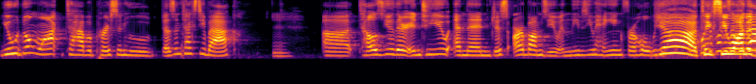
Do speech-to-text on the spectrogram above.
You don't want to have a person who doesn't text you back. Mm. Uh, tells you they're into you and then just R bombs you and leaves you hanging for a whole week. Yeah, Like, takes you on a,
